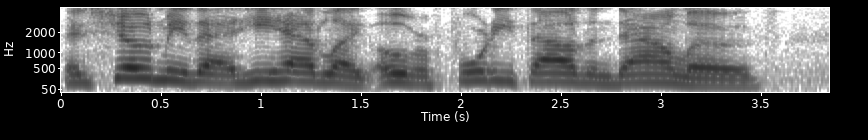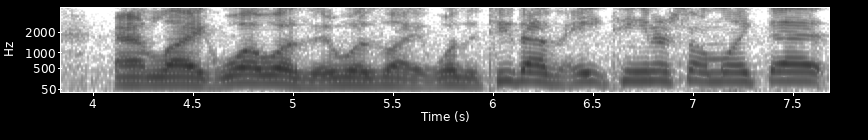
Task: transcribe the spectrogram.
and showed me that he had like over forty thousand downloads at like what was it? It was like was it 2018 or something like that?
